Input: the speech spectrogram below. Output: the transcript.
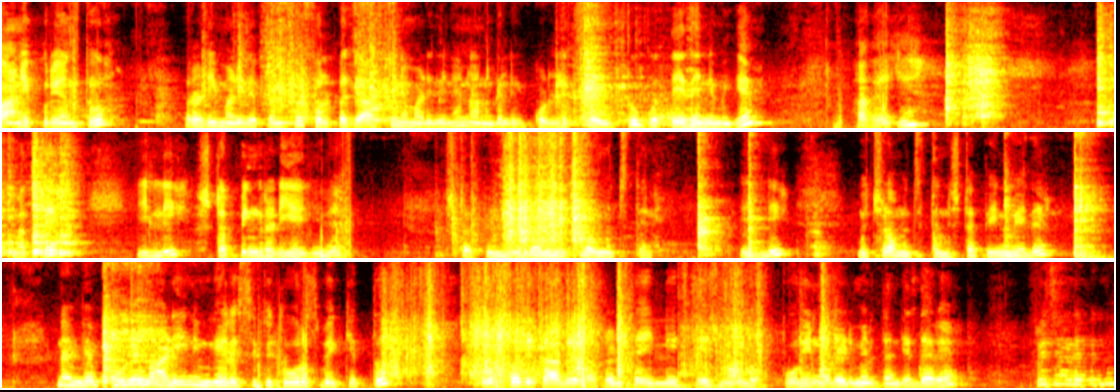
ಪಾನಿಪುರಿ ಅಂತೂ ರೆಡಿ ಮಾಡಿದೆ ಫ್ರೆಂಡ್ಸು ಸ್ವಲ್ಪ ಜಾಸ್ತಿನೇ ಮಾಡಿದ್ದೇನೆ. ನನಗಲ್ಲಿ ಕೊಡ್ಲಿಕ್ಕೆ ಸಹ ಇತ್ತು. ಗೊತ್ತೇ ಇದೆ ನಿಮಗೆ. ಹಾಗಾಗಿ ಮತ್ತು ಇಲ್ಲಿ ಸ್ಟಫಿಂಗ್ ರೆಡಿಯಾಗಿದೆ ಸ್ಟಪ್ಪಿಂಗ್ ಮೇಲೆ ಮುಚ್ಚಳ ಮುಚ್ತೇನೆ ಇಲ್ಲಿ ಮುಚ್ಚಳ ಮುಚ್ಚುತ್ತೇನೆ ಸ್ಟಫಿಂಗ್ ಮೇಲೆ. ನನಗೆ ಪೂರಿ ಮಾಡಿ ನಿಮಗೆ ರೆಸಿಪಿ ತೋರಿಸ್ಬೇಕಿತ್ತು. ತೋರಿಸೋದಕ್ಕಾಗಲಿಲ್ಲ ಫ್ರೆಂಡ್ಸ ಇಲ್ಲಿ ಯಜಮಾನ್ರು ಪೂರಿನ ರೆಡಿಮೇಡ್ ತಂದಿದ್ದಾರೆ. ಫ್ರಿಜ್ ನಡೀತಿದ್ದು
